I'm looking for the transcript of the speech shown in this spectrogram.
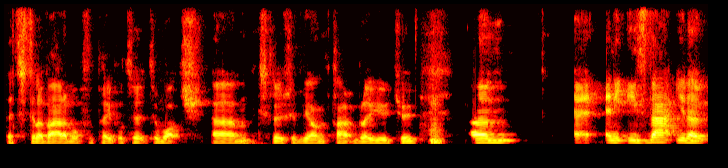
that's still available for people to, to watch um, exclusively on Claret and Blue YouTube. Um, and is that, you know,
